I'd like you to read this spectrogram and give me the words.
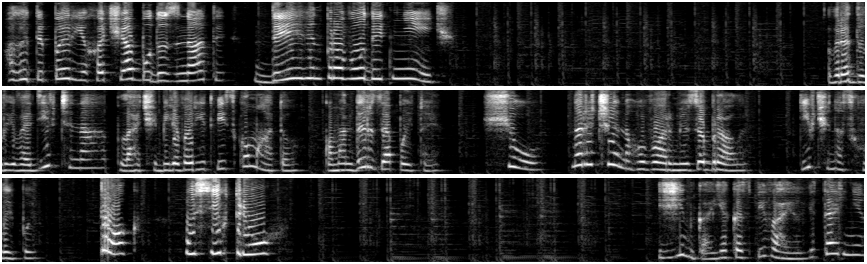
але тепер я хоча буду знати, де він проводить ніч. Вродлива дівчина плаче біля воріт військомату. Командир запитує, що, нареченого в армію забрали? Дівчина схлипує. Так, усіх трьох. Жінка, яка співає у вітальні,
